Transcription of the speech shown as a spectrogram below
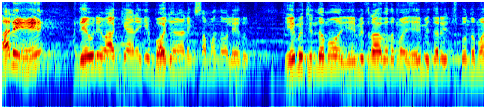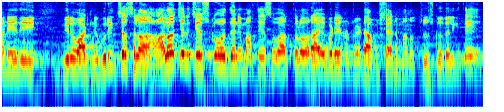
కానీ దేవుని వాక్యానికి భోజనానికి సంబంధం లేదు. ఏమి తిందమో ఏమి త్రాగుదమో ఏమి ధరించుకుందామో అనేది మీరు వాటిని గురించి అసలు ఆలోచన చేసుకోవద్దని మతేశ వార్తలో రాయబడినటువంటి అంశాన్ని మనం చూసుకోగలిగితే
